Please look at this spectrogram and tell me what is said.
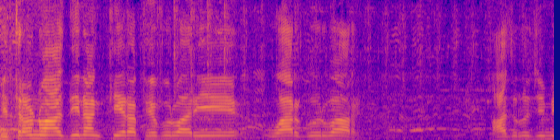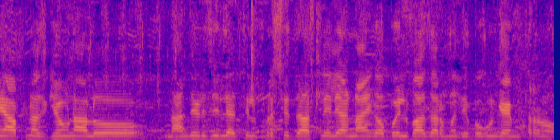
मित्रांनो आज दिनांक तेरा फेब्रुवारी वार गुरुवार. आज रोजी मी आपणास घेऊन आलो नांदेड जिल्ह्यातील प्रसिद्ध असलेल्या नायगाव बैल बाजारमध्ये. बघून घ्या मित्रांनो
